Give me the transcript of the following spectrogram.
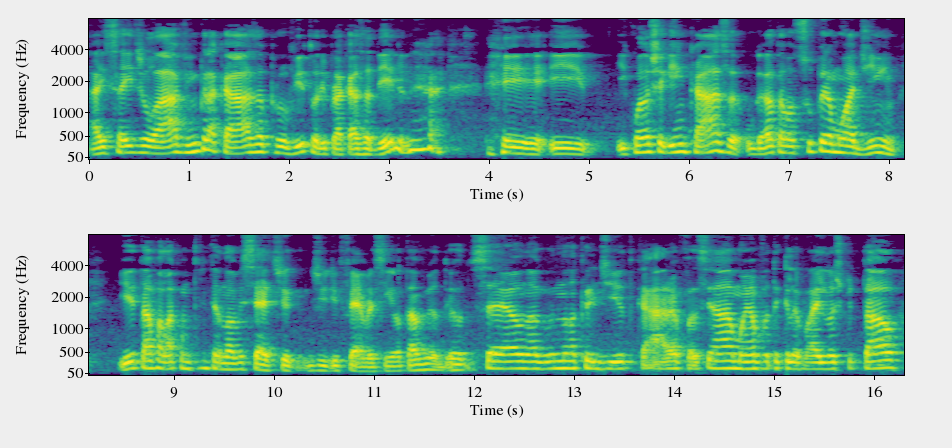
aí saí de lá, vim pra casa, pro Vitor ir pra casa dele, né? E, e, e quando eu cheguei em casa, o garoto tava super amoadinho. E ele tava lá com 39,7 de, de febre, assim. Eu tava, meu Deus do céu, não, não acredito, cara. Eu falei assim, ah, amanhã eu vou ter que levar ele no hospital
